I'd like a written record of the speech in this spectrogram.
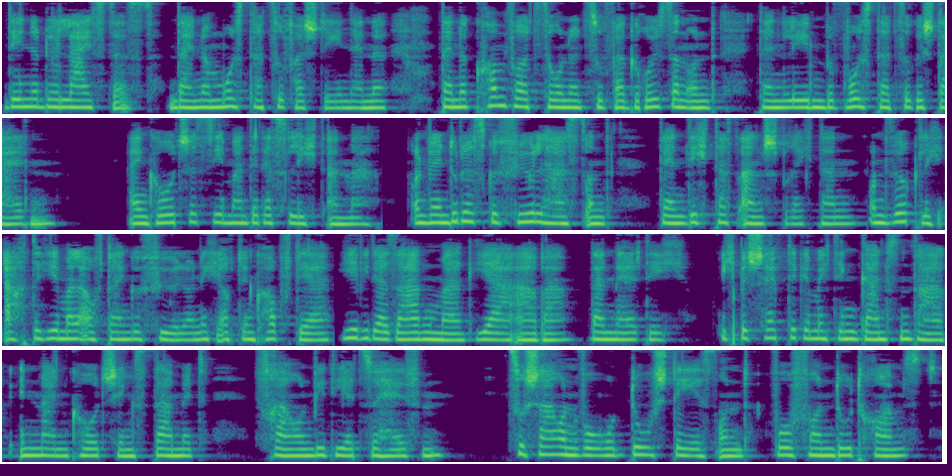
den du dir leistest, deine Muster zu verstehen, deine, deine Komfortzone zu vergrößern und dein Leben bewusster zu gestalten. Ein Coach ist jemand, der das Licht anmacht. Und wenn du das Gefühl hast und wenn dich das anspricht, dann und wirklich achte hier mal auf dein Gefühl und nicht auf den Kopf, der hier wieder sagen mag, ja, aber, dann meld dich. Ich beschäftige mich den ganzen Tag in meinen Coachings damit, Frauen wie dir zu helfen. Zu schauen, wo du stehst und wovon du träumst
